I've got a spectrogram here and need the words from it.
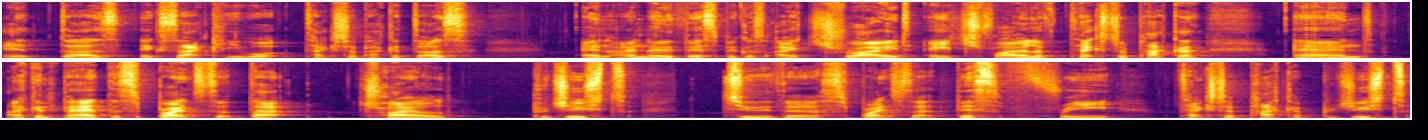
It does exactly what Texture Packer does. And I know this because I tried a trial of Texture Packer and I compared the sprites that that trial produced to the sprites that this free texture packer produced,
